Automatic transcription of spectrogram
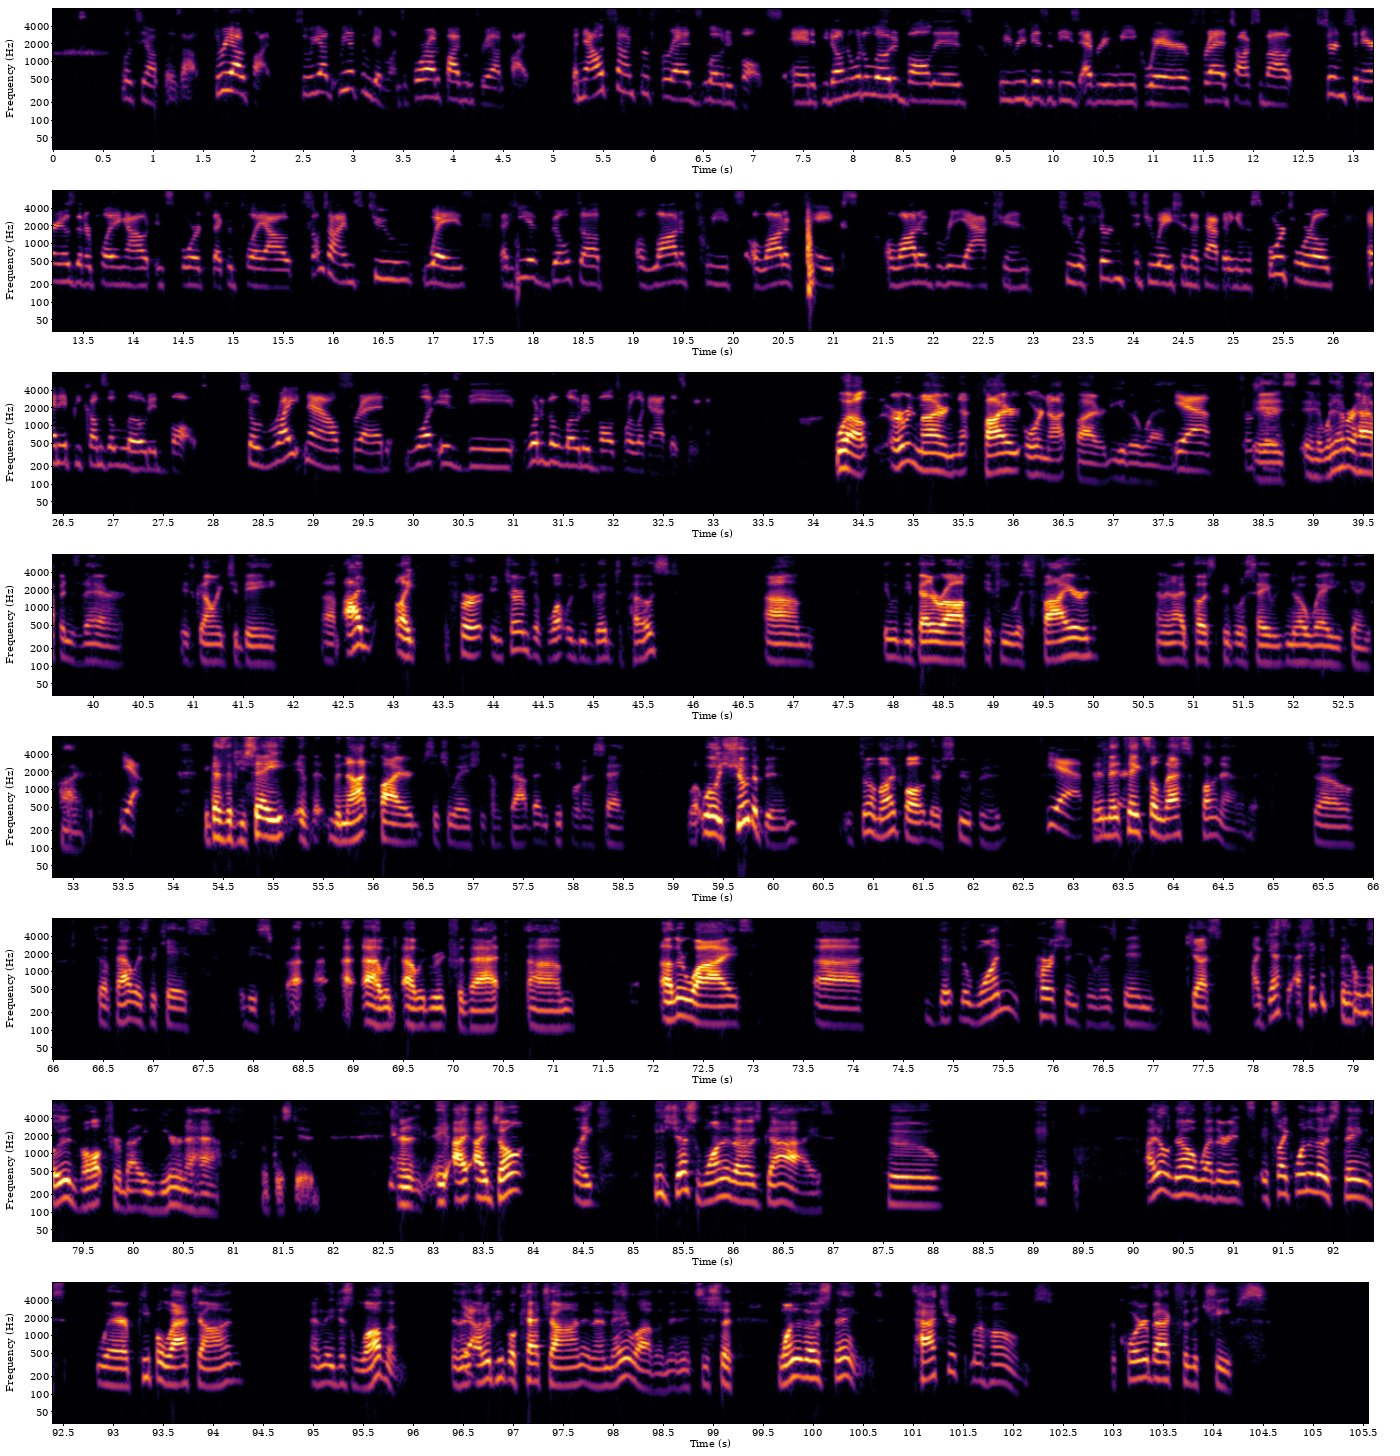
Let's see how it plays out. Three out of five. So we got we had some good ones. A four out of five and a three out of five. But now it's time for Fred's loaded vaults. And if you don't know what a loaded vault is, we revisit these every week where Fred talks about certain scenarios that are playing out in sports that could play out sometimes two ways that he has built up a lot of tweets, a lot of takes, a lot of reaction to a certain situation that's happening in the sports world and it becomes a loaded vault. So right now, Fred, what is the what are the loaded vaults we're looking at this week? Well, Urban Meyer, fired or not fired, either way, Yeah, for sure. is uh, whatever happens there is going to be. Um, I like for in terms of what would be good to post. Um, it would be better off if he was fired, and then I post people who say there's no way he's getting fired. Yeah. Because if you say if the, the not fired situation comes about, then people are going to say, well, well, he should have been. It's not my fault. They're stupid yeah, and sure. it takes the less fun out of it. So, so if that was the case, it'd be I, I, I would I would root for that. Um, otherwise, uh, the the one person who has been just I guess I think it's been a loaded vault for about a year and a half with this dude, and I I don't like he's just one of those guys who it I don't know whether it's it's like one of those things where people latch on and they just love him and then Yeah. other people catch on and then they love him and it's just a, one of those things. Patrick mahomes the quarterback for the chiefs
